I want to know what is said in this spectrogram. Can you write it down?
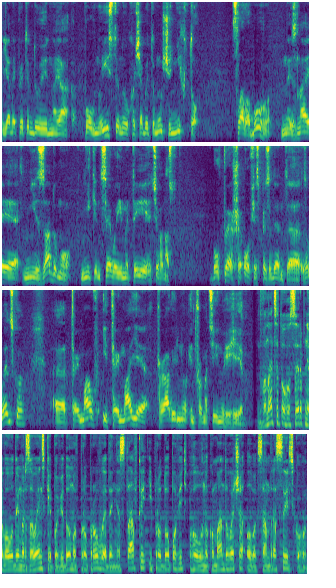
я не претендую на повну істину, хоча б тому, що ніхто, слава Богу, не знає ні задуму, ні кінцевої мети цього наступу. Бо вперше офіс президента Зеленського е, тримав і тримає правильну інформаційну гігієну. 12 серпня Володимир Зеленський повідомив про проведення ставки і про доповідь головнокомандувача Олександра Сирського.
